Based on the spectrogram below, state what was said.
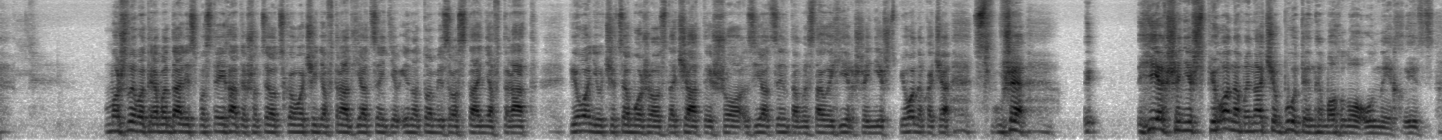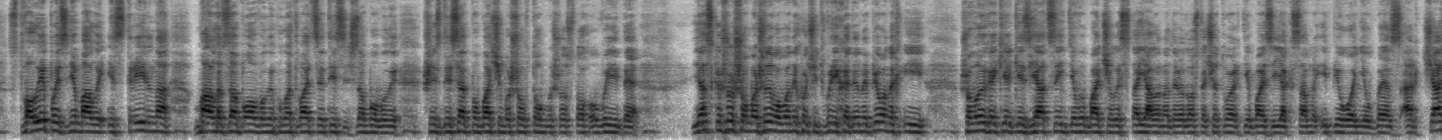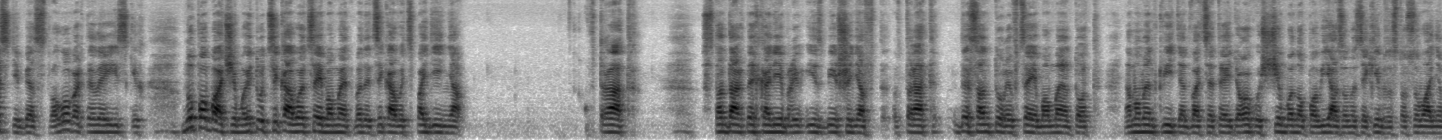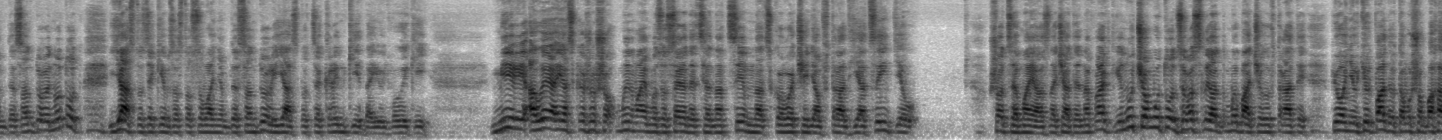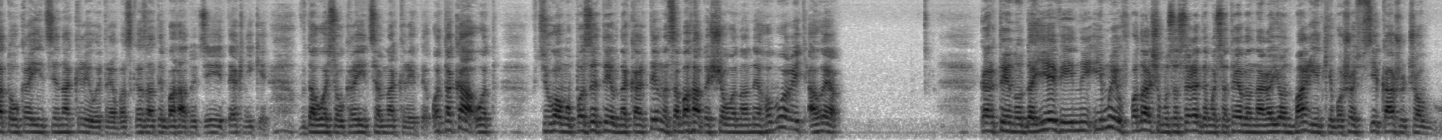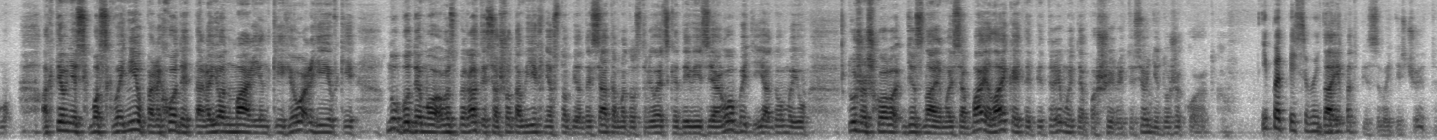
можливо, треба далі спостерігати, що це от скорочення втрат гіацинтів і натомість зростання втрат піонів. Чи це може означати, що з гіацинтами стали гірше, ніж з піоном, хоча вже гірше, ніж з піонами, наче бути не могло у них. І стволи познімали, і стрільна мало замовили, було 20 тисяч, замовили 60, побачимо, що в тому, що з того вийде. Я скажу, що можливо вони хочуть виїхати на піонах і що велика кількість гіацинтів, ви бачили, стояла на 94-й базі, як саме і піонів без артчасті, без стволов артилерійських. Ну, побачимо. І тут цікаво цей момент мене цікавить спадіння втрат стандартних калібрів і збільшення втрат десантури в цей момент, от на момент квітня 23-го року, з чим воно пов'язано, з яким застосуванням десантури. Ну тут ясно, з яким застосуванням десантури, ясно, це кринки дають великий мірі, але я скажу, що ми маємо зосередитися над цим, над скороченням втрат гіацинтів. Що це має означати на практиці? Ну чому тут зросли? От ми бачили втрати піонів тюльпанів, тому що багато українців накрили, треба сказати, багато цієї техніки вдалося українцям накрити. Отака, от в цілому позитивна картина. Забагато що вона не говорить, але картину дає війни, і ми в подальшому зосередимося треба на район Мар'їнки, бо щось всі кажуть, що активність москвинів переходить на район Мар'їнки, Георгіївки. Ну, будемо розбиратися, що там їхня 150-та мотострілецька дивізія робить. І я думаю, дуже скоро дізнаємося. Бай, лайкайте, підтримуйте, поширюйте. Сьогодні дуже коротко. І підписуйтесь. Да, і підписуйтесь, чуєте?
